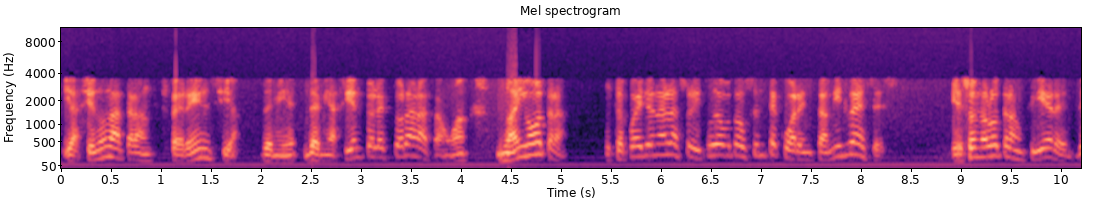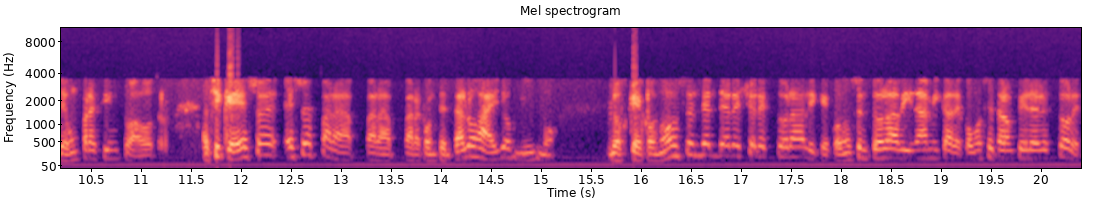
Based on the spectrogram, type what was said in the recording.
y haciendo una transferencia de mi, de mi asiento electoral a San Juan. No hay otra. Usted puede llenar la solicitud de voto ausente 40 mil veces y eso no lo transfiere de un precinto a otro. Así que eso, eso es para, para, para contentarlos a ellos mismos. Los que conocen del derecho electoral y que conocen toda la dinámica de cómo se transfiere electores,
